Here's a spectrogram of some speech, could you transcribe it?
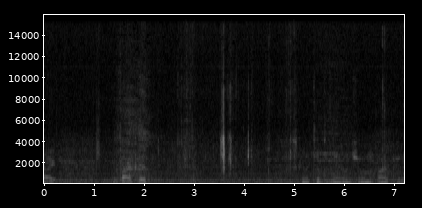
right. The fire pit. Just kind of tilt it down and show them the fire pit.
